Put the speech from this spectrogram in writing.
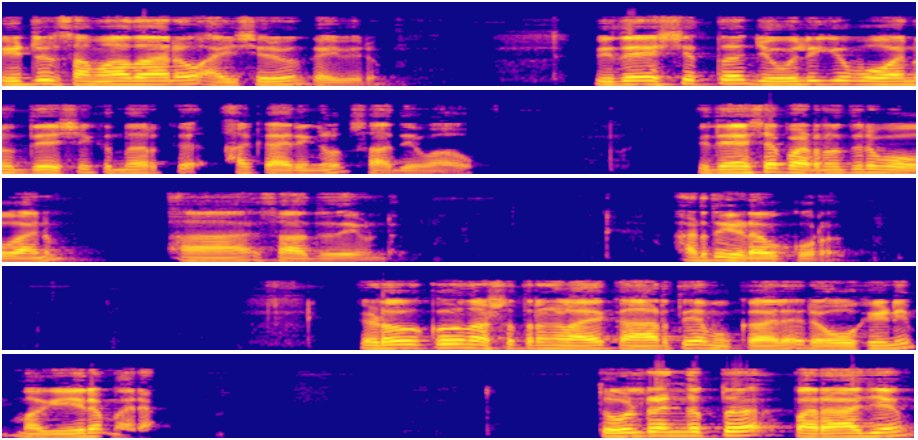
വീട്ടിൽ സമാധാനവും ഐശ്വര്യവും കൈവരും. വിദേശത്ത് ജോലിക്ക് പോകാൻ ഉദ്ദേശിക്കുന്നവർക്ക് ആ കാര്യങ്ങളും സാധ്യമാകും. വിദേശ പഠനത്തിന് പോകാനും സാധ്യതയുണ്ട്. അടുത്ത ഇടവക്കൂറ്. ഇടവക്കൂർ നക്ഷത്രങ്ങളായ കാർത്തിക മുക്കാൽ രോഹിണി മകീരം വര. തൊഴിൽ രംഗത്ത് പരാജയം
